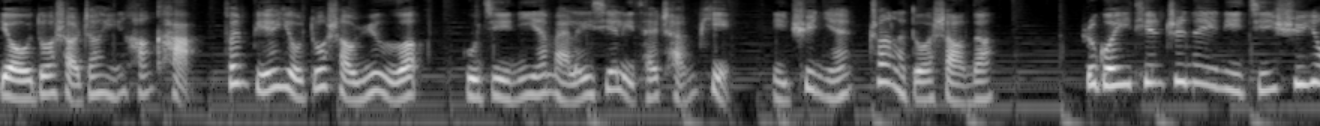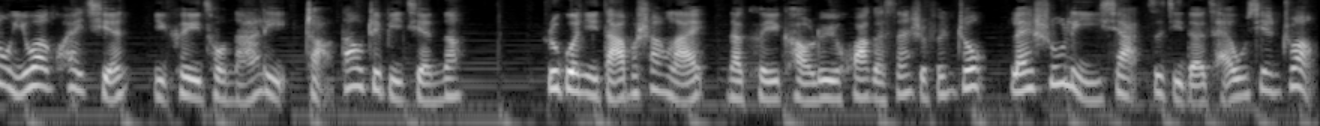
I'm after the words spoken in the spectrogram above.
有多少张银行卡，分别有多少余额。估计你也买了一些理财产品，你去年赚了多少呢？如果一天之内你急需用一万块钱，你可以从哪里找到这笔钱呢？如果你答不上来，那可以考虑花个三十分钟来梳理一下自己的财务现状。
